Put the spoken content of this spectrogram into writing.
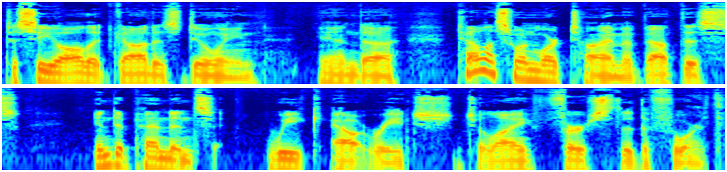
to see all that God is doing. And uh, tell us one more time about this Independence Week outreach, July 1st through the 4th.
